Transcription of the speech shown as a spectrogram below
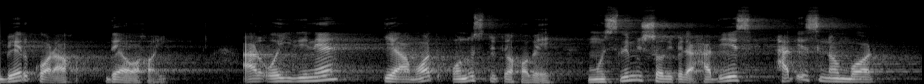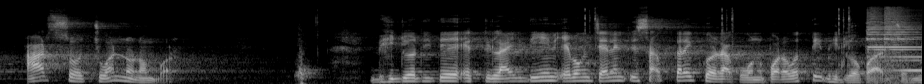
বের করা দেওয়া হয়। আর ওই দিনে কেয়ামত অনুষ্ঠিত হবে। মুসলিম শরীফের হাদিস হাদিস নম্বর আটশো চুয়ান্ন নম্বর। ভিডিওটিতে একটি লাইক দিন এবং চ্যানেলটি সাবস্ক্রাইব করে রাখুন পরবর্তী ভিডিও পাওয়ার জন্য।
